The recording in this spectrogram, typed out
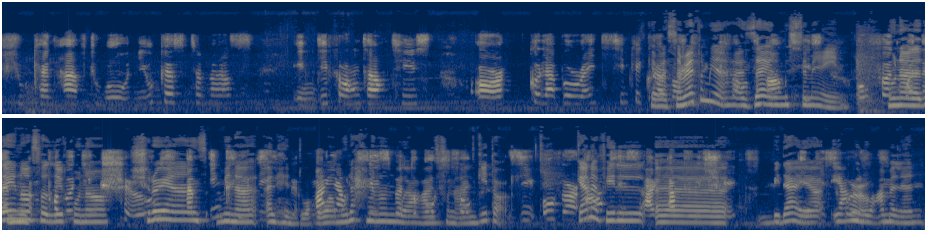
if you can have tomorrow new customers in different artists or collaborate simply كما collaborate سمعتم with يا different أعزائي artists. المستمعين Often هنا when I'm لدينا promoting صديقنا shows, شريانز I'm من including الهند my وهو artists, ملحن but وعازف also على الجيتار the other كان في artists I appreciate. البداية in this يعمل world. عملا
